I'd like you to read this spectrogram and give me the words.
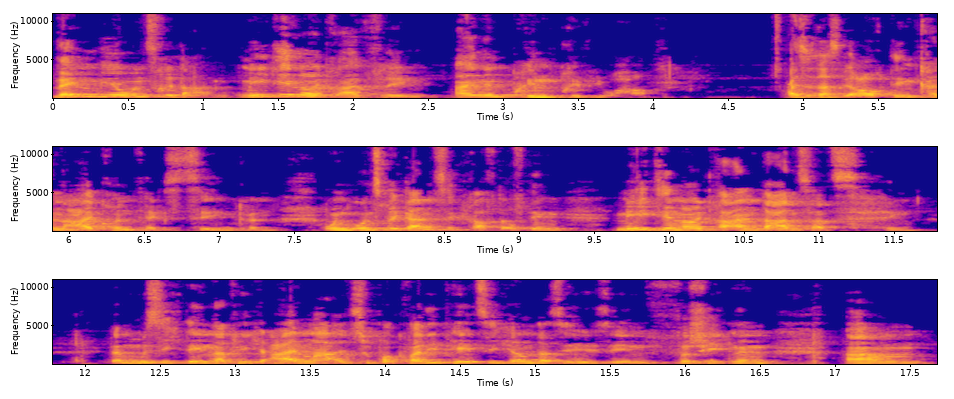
Wenn wir unsere Daten medienneutral pflegen, einen Print-Preview haben. Also, dass wir auch den Kanalkontext sehen können und unsere ganze Kraft auf den medienneutralen Datensatz hängen. Dann muss ich den natürlich einmal super Qualität sichern, dass Sie sie in verschiedenen ähm,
